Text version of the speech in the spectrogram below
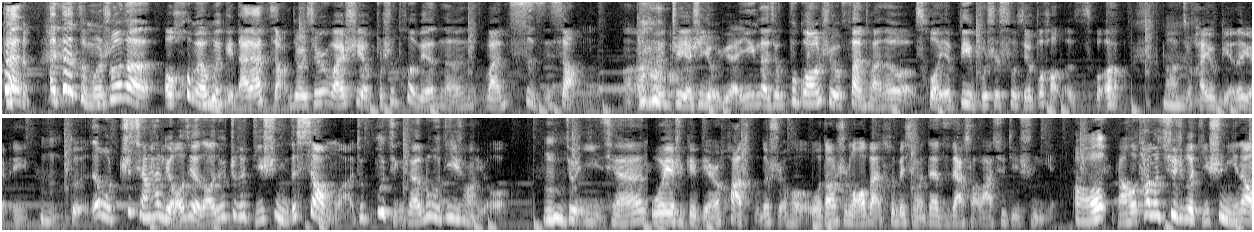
但 哎，但怎么说呢？我后面会给大家讲，就是其实我还是也不是特别能玩刺激项目。这也是有原因的，就不光是饭团的错，也并不是数学不好的错啊，就还有别的原因。嗯，对。那我之前还了解到，就这个迪士尼的项目啊，就不仅在陆地上有，嗯，就以前我也是给别人画图的时候，我当时老板特别喜欢带自家小娃去迪士尼。哦，然后他们去这个迪士尼呢，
